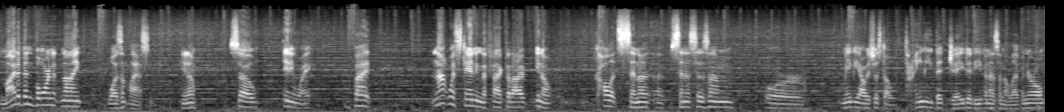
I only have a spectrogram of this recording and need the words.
Might have been born at night, wasn't last night, you know? So, anyway, but notwithstanding the fact that I, you know, call it uh, cynicism or maybe I was just a tiny bit jaded even as an 11 year old,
